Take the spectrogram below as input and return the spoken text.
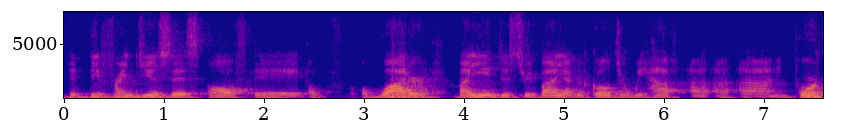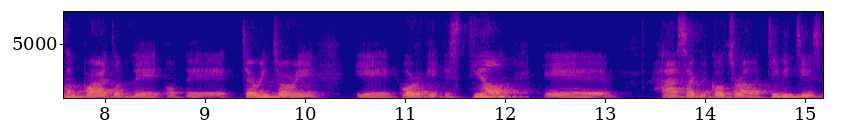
the different uses of, uh, of, of water by industry, by agriculture. We have a, a, an important part of the, of the territory uh, or it still uh, has agricultural activities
